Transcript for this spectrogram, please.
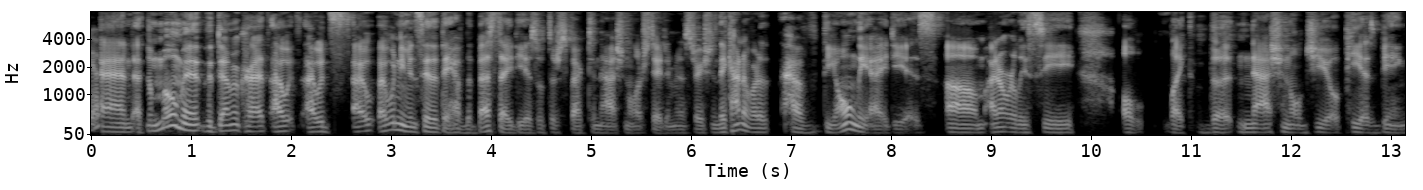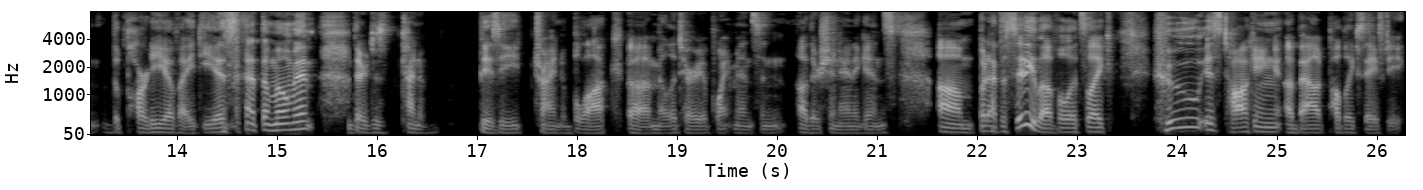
Yep. And at the moment, the Democrats, I would, I would, I, I, wouldn't even say that they have the best ideas with respect to national or state administration. They kind of are, have the only ideas. Um, I don't really see a, like the national GOP as being the party of ideas at the moment. They're just kind of busy trying to block uh, military appointments and other shenanigans. Um, but at the city level, it's like, who is talking about public safety?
